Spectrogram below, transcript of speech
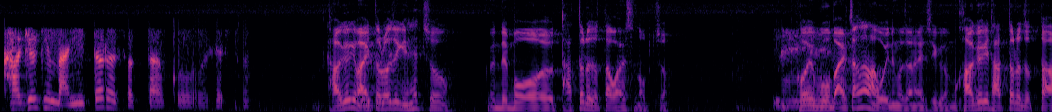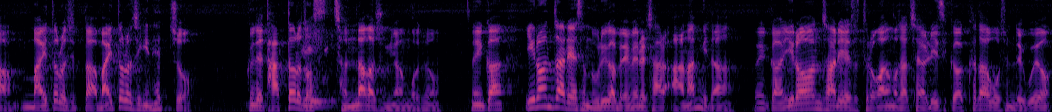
가격이 많이 떨어졌다고 해서. 가격이 많이 떨어지긴 했죠. 근데 뭐 다 떨어졌다고 할 수는 없죠. 네. 거의 뭐 말장난하고 있는 거잖아요 지금 뭐 가격이 다 떨어졌다 많이 떨어졌다 많이 떨어지긴 했죠 근데 다 떨어졌나가 중요한 거죠 그러니까 이런 자리에서는 우리가 매매를 잘 안 합니다. 그러니까 이런 자리에서 들어가는 것 자체가 리스크가 크다고 보시면 되고요.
